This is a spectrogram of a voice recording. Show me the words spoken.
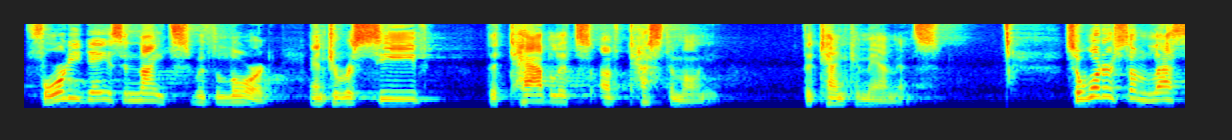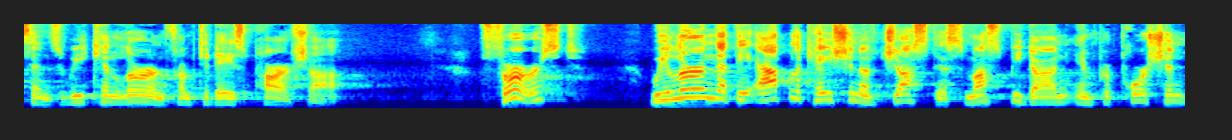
40 days and nights with the Lord and to receive the tablets of testimony, the Ten Commandments. So, what are some lessons we can learn from today's parsha? First, we learn that the application of justice must be done in proportion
